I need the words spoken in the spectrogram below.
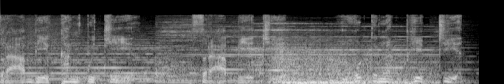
ស្រាបៀរកម្ពុជា ស្រាបៀរជាតិមោទនភាពជាតិ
